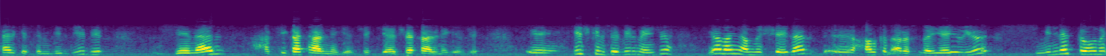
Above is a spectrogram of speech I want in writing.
herkesin bildiği bir genel hakikat haline gelecek, gerçek haline gelecek. Ee, hiç kimse bilmeyince yalan yanlış şeyler e, halkın arasında yayılıyor. Millet de onu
